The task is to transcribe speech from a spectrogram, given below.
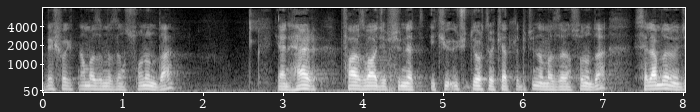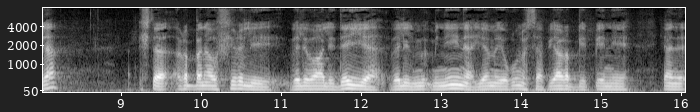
beş vakit namazımızın sonunda yani her farz, vacip, sünnet 2, 3, 4 rekatlı bütün namazların sonunda selamdan önce işte Rabbena gfirli ve li valideyye ve lil müminine yeme yekun hesap ya Rabbi beni yani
